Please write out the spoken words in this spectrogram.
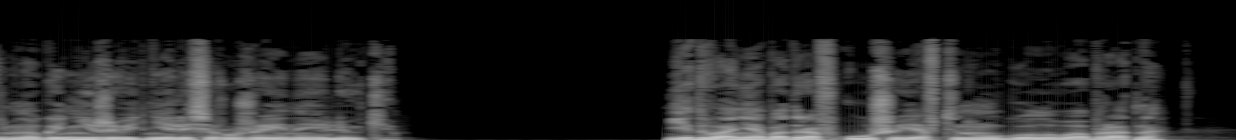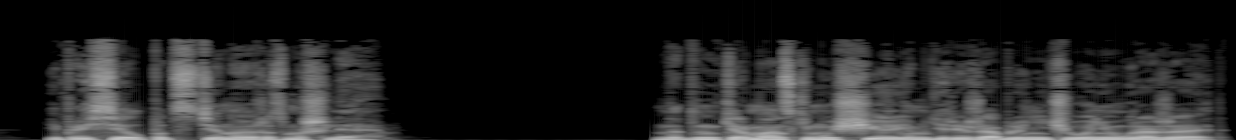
немного ниже виднелись оружейные люки. Едва не ободрав уши, я втянул голову обратно — и присел под стеной, размышляя. Над Инкерманским ущельем дирижаблю ничего не угрожает.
